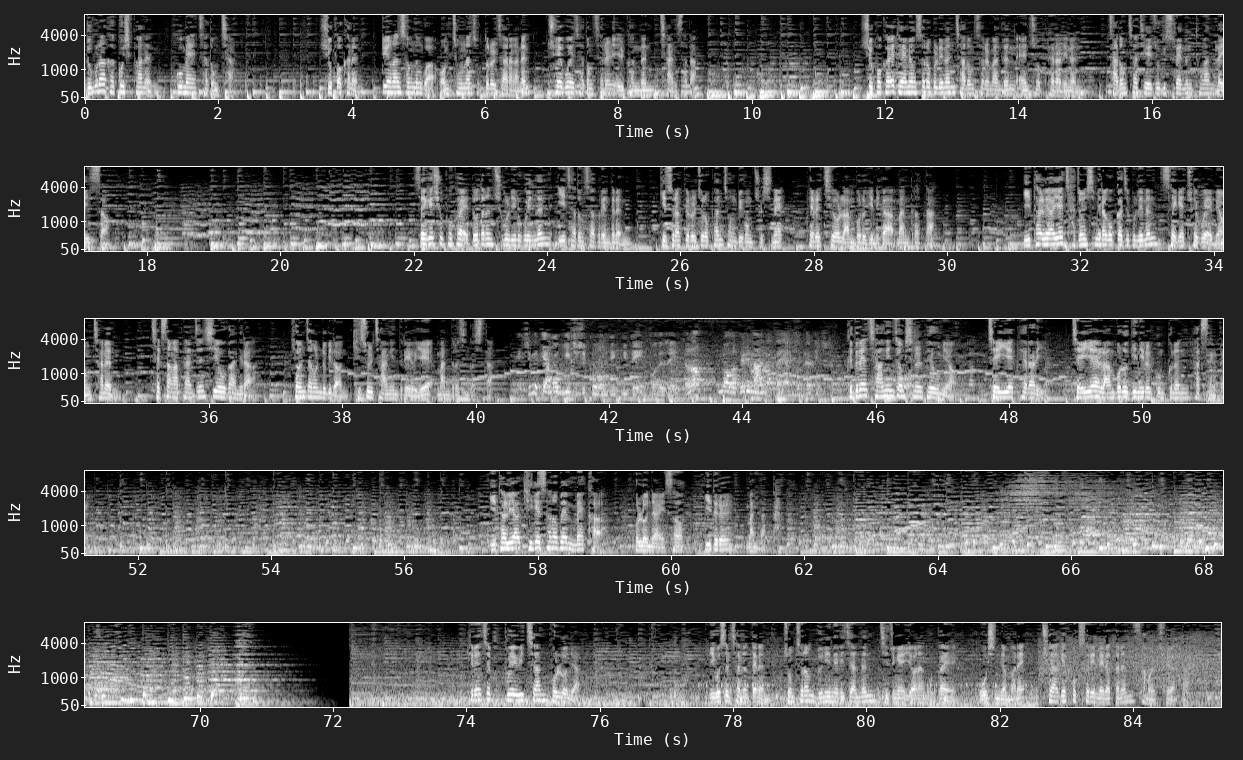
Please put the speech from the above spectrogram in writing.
누구나 갖고 싶어하는 꿈의 자동차. 슈퍼카는 뛰어난 성능과 엄청난 속도를 자랑하는 최고의 자동차를 일컫는 찬사다. 슈퍼카의 대명사로 불리는 자동차를 만든 엔초 페라리는 자동차 제조 기술에 능통한 레이서. 세계 슈퍼카의 또 다른 축을 이루고 있는 이 자동차 브랜드는 기술학교를 졸업한 정비공 출신의 페르치오 람보르기니가 만들었다. 이탈리아의 자존심이라고까지 불리는 세계 최고의 명차는 책상 앞에 앉은 CEO가 아니라 현장을 누비던 기술 장인들에 의해 만들어진 것이다. Ci mettiamo 10 secondi di tempo, ad esempio, no? In modo che rimanga aperto, capisci? 그들의 장인 정신을 배우며 제2의 페라리, 제2의 람보르기니를 꿈꾸는 학생들. 이탈리아 기계 산업의 메카 볼로냐에서 이들을 만났다. 피렌체 북부에 위치한 볼로냐. 이곳을 찾은 때는 좀처럼 눈이 내리지 않는 지중해 연안 국가에 50년 만에 최악의 폭설이 내렸다는 3월 초였다.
